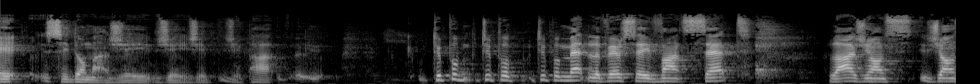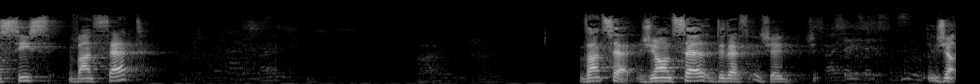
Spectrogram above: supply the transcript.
Et c'est dommage, j'ai, pas. tu peux, tu peux, tu peux mettre le verset 27, là, Jean, Jean 6, 27. 27. Jean 16, Jean,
